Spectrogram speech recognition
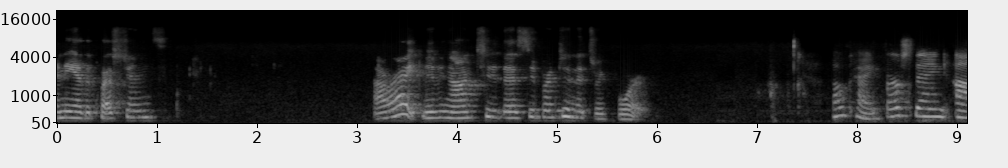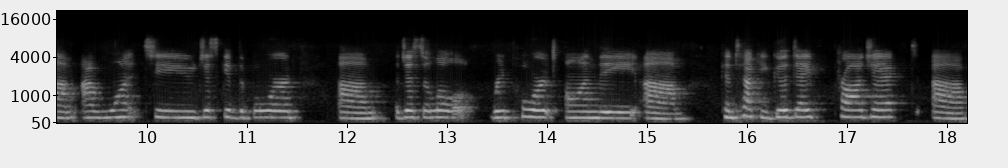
Any other questions? All right, moving on to the superintendent's report. Okay, first thing um, I want to just give the board um, just a little report on the um, Kentucky Good Day project uh,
